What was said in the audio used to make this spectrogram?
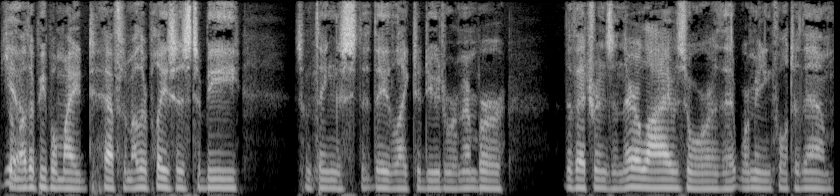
Some Yeah. other people might have some other places to be, some things that they like to do to remember the veterans in their lives or that were meaningful to them.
